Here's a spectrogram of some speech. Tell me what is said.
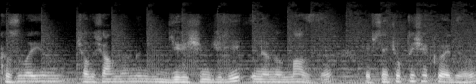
Kızılay'ın çalışanlarının girişimciliği inanılmazdı. Hepsine çok teşekkür ediyorum.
